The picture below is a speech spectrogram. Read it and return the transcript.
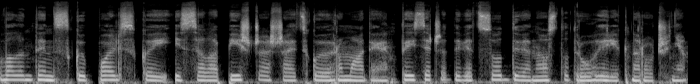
Валентин Скипальський із села Піща Шацької громади, 1992 рік народження.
